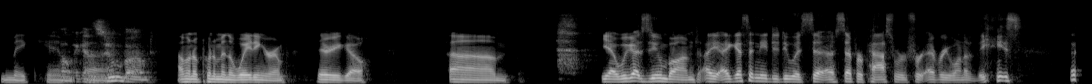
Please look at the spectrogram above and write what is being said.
make him. Oh, we got uh, Zoom bombed. I'm gonna put him in the waiting room. There you go. Um, yeah, we got Zoom bombed. I, I guess I need to do a, se- a separate password for every one of these.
